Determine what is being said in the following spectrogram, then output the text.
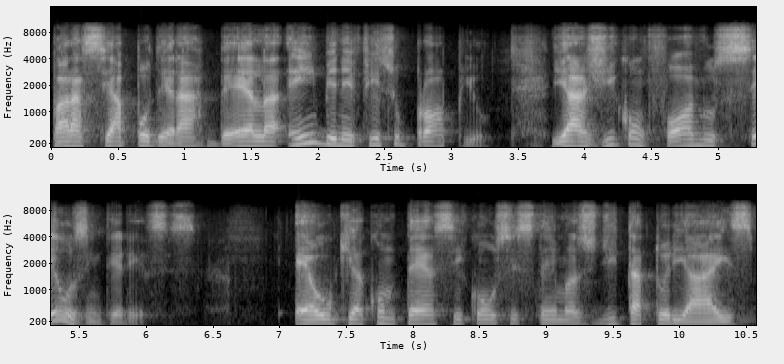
para se apoderar dela em benefício próprio e agir conforme os seus interesses. É o que acontece com os sistemas ditatoriais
